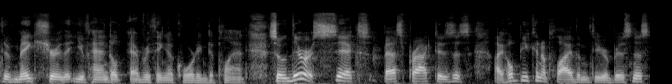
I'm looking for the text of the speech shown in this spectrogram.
to make sure that you've handled everything according to plan. So there are six best practices. I hope you can apply them to your business.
